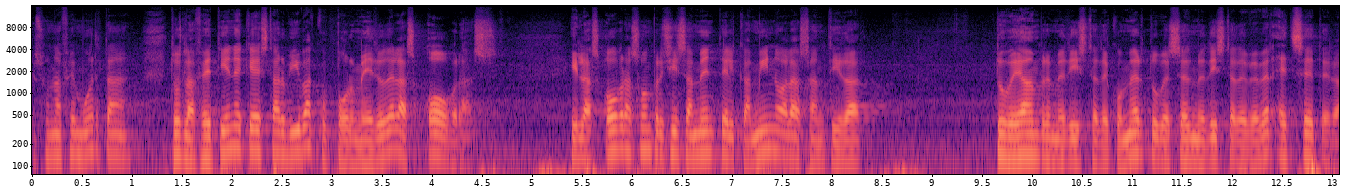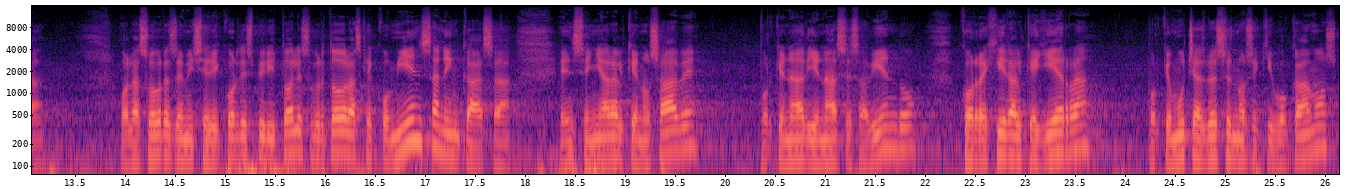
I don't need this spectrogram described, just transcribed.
es una fe muerta. Entonces la fe tiene que estar viva por medio de las obras. Y las obras son precisamente el camino a la santidad. Tuve hambre, me diste de comer, tuve sed, me diste de beber, etcétera. O las obras de misericordia espirituales, sobre todo las que comienzan en casa, enseñar al que no sabe, porque nadie nace sabiendo, corregir al que hierra, porque muchas veces nos equivocamos,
